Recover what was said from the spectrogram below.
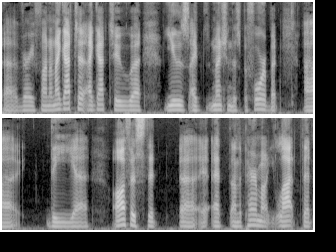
uh, very fun. And I got to I got to uh, use I mentioned this before, but uh, the uh, office that uh, at on the Paramount lot that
